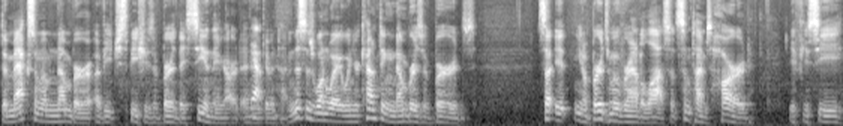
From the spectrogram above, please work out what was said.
the maximum number of each species of bird they see in their yard at Yeah. any given time. And this is one way when you're counting numbers of birds. So it you know birds move around a lot, so it's sometimes hard if you see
